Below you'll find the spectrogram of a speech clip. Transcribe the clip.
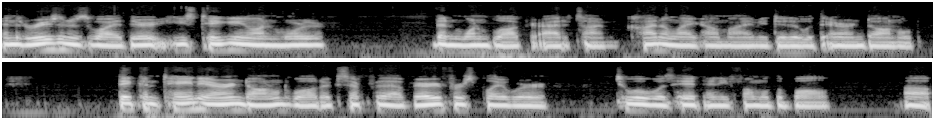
And the reason is why there he's taking on more than one blocker at a time, kind of like how Miami did it with Aaron Donald they contained Aaron Donald well, except for that very first play where Tua was hit and he fumbled the ball. Uh,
